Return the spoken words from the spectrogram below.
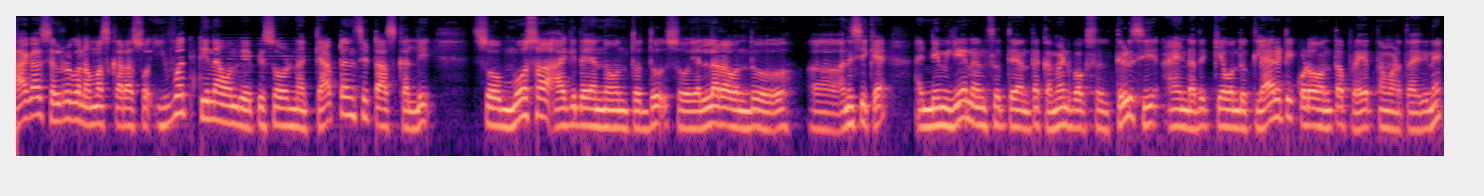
ಹಾಗಾಸ್ ಎಲ್ರಿಗೂ ನಮಸ್ಕಾರ. ಸೊ, ಇವತ್ತಿನ ಒಂದು ಎಪಿಸೋಡ್ನ ಕ್ಯಾಪ್ಟನ್ಸಿ ಟಾಸ್ಕಲ್ಲಿ ಸೊ, ಮೋಸ ಆಗಿದೆ ಅನ್ನುವಂಥದ್ದು, ಸೊ, ಎಲ್ಲರ ಒಂದು ಅನಿಸಿಕೆ. ಆ್ಯಂಡ್ ನಿಮಗೇನು ಅನಿಸುತ್ತೆ ಅಂತ ಕಮೆಂಟ್ ಬಾಕ್ಸಲ್ಲಿ ತಿಳಿಸಿ ಆ್ಯಂಡ್ ಅದಕ್ಕೆ ಒಂದು ಕ್ಲಾರಿಟಿ ಕೊಡುವಂಥ ಪ್ರಯತ್ನ ಮಾಡ್ತಾ ಇದ್ದೀನಿ.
